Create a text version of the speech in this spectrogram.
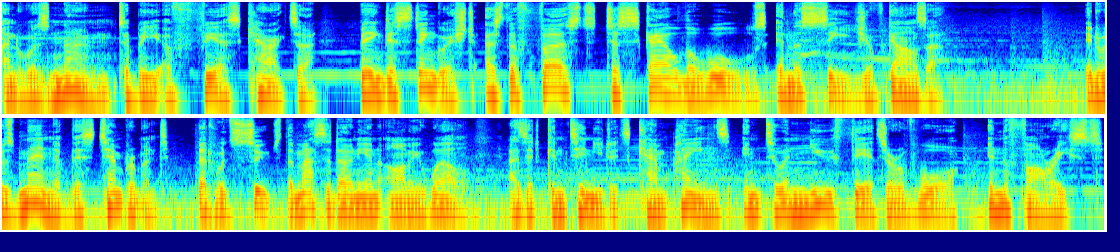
and was known to be of fierce character being distinguished as the first to scale the walls in the siege of Gaza. It was men of this temperament that would suit the Macedonian army well as it continued its campaigns into a new theatre of war in the Far East.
